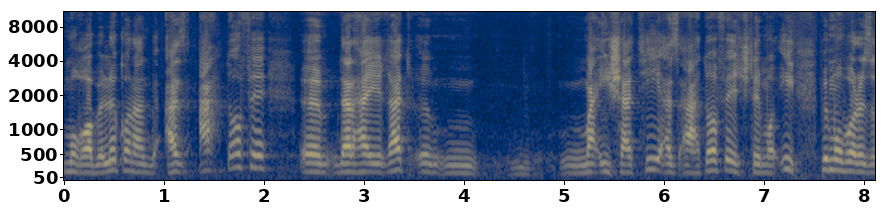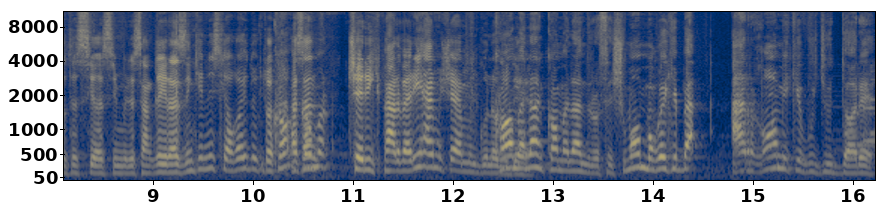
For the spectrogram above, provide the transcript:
مقابله کنند. از اهداف در حقیقت معیشتی از اهداف اجتماعی به مبارزات سیاسی می‌رسن. غیر از این که نیست که آقای دکتر اصلا چریک پروری همیشه همین گونه بوده کاملا کاملا درسته. شما موقعی که به ارقامی که وجود داره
